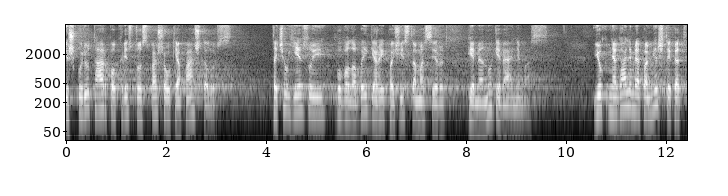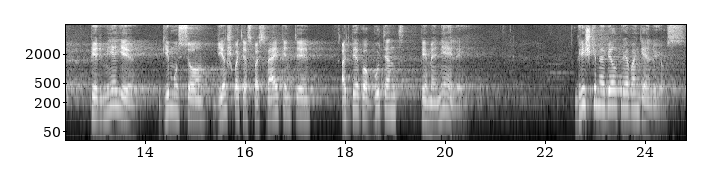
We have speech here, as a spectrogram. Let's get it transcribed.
iš kurių tarpo Kristus pašaukė paštalus, Tačiau Jėzui buvo labai gerai pažįstamas ir piemenų gyvenimas. Juk negalime pamiršti, kad pirmieji gimusio viešpatės pasveikinti atbėgo būtent piemenėliai. Grįžkime vėl prie Evangelijos.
